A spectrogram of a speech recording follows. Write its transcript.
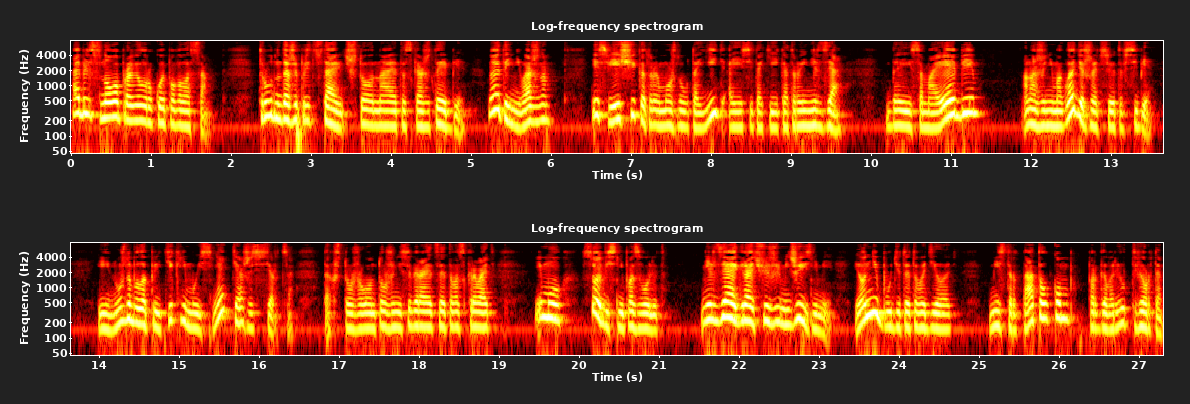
Абель снова провел рукой по волосам. Трудно даже представить, что на это скажет Эбби, но это и не важно. Есть вещи, которые можно утаить, а есть и такие, которые нельзя. Да и сама Эбби, она же не могла держать все это в себе. Ей нужно было прийти к нему и снять тяжесть сердца. Так что же он тоже не собирается этого скрывать? Ему совесть не позволит. Нельзя играть чужими жизнями, и он не будет этого делать. Мистер Таттлкомб проговорил твердо.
